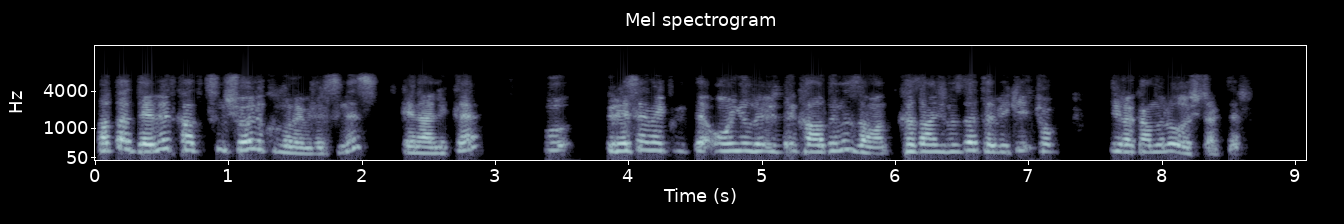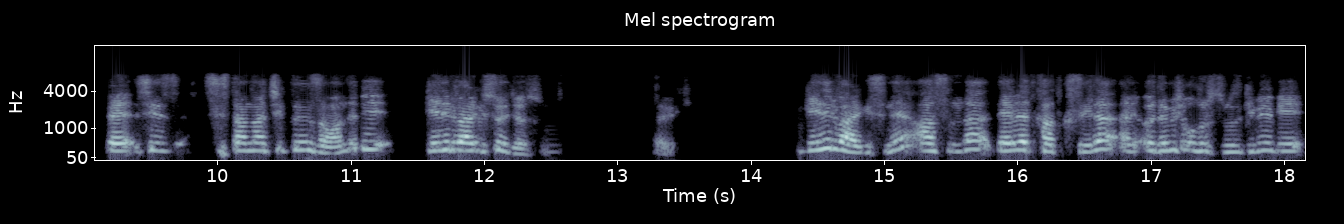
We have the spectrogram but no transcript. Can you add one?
Hatta devlet katkısını şöyle kullanabilirsiniz genellikle. Bu bireysel emeklilikte 10 yıl ve kaldığınız zaman kazancınız da tabii ki çok iyi rakamlara ulaşacaktır. Ve siz sistemden çıktığınız zaman da bir gelir vergisi ödüyorsunuz. Tabii ki. Gelir vergisini aslında devlet katkısıyla hani ödemiş olursunuz gibi bir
